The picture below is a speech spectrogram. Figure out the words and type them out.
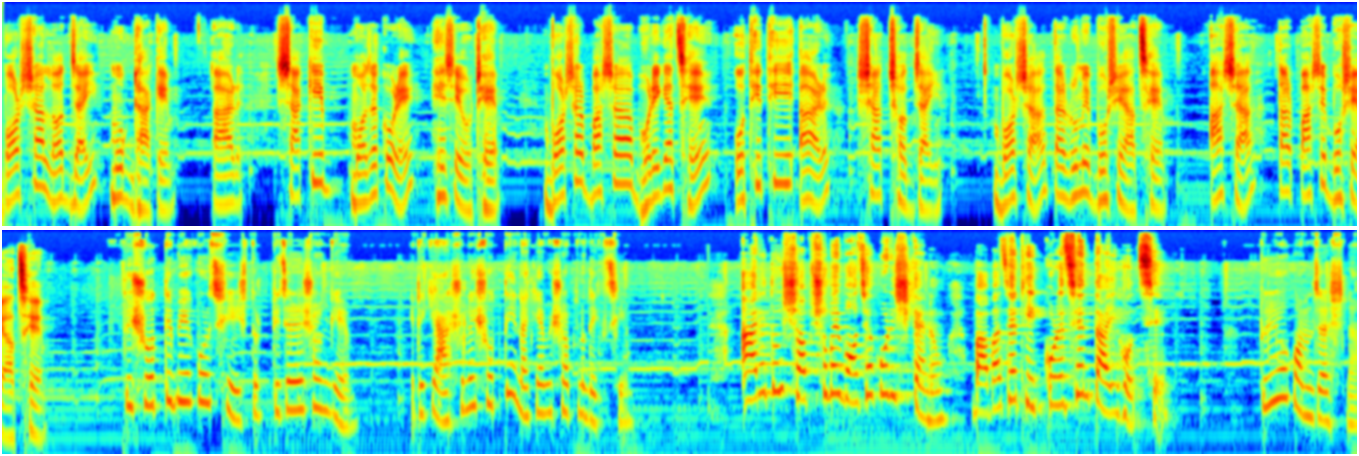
বর্ষা লজ্জায় মুখ ঢাকে আর সাকিব মজা করে হেসে ওঠে। বর্ষার বাসা ভরে গেছে অতিথি আর সাজসজ্জায়। বর্ষা তার রুমে বসে আছে। আশা তার পাশে বসে আছে। তুই সত্যি বিয়ে করছিস তোর টিচারের সঙ্গে? এটা কি আসলেই সত্যি নাকি আমি স্বপ্ন দেখছি? আরে তুই সব সময় মজা করিস কেন? বাবা যা ঠিক করেছেন তাই হচ্ছে। তুইও কম যাস না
